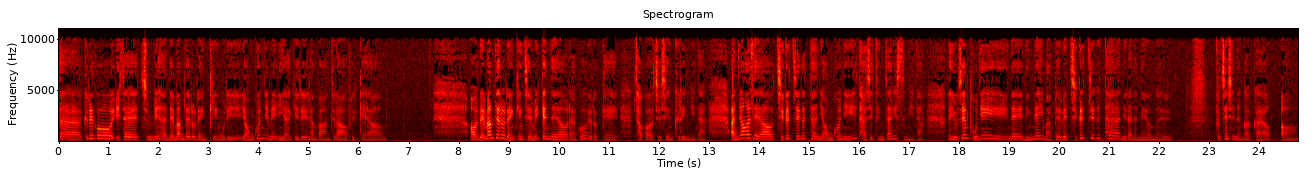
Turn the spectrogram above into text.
자, 그리고 이제 준비한 내 맘대로 랭킹 우리 영구님의 이야기를 한번 들어볼게요. 어, 내 맘대로 랭킹 재밌겠네요. 라고 이렇게 적어주신 글입니다. 안녕하세요. 지긋지긋한 영군이 다시 등장했습니다. 요즘 본인의 닉네임 앞에 왜 지긋지긋한이라는 내용을 붙이시는 걸까요? 어,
